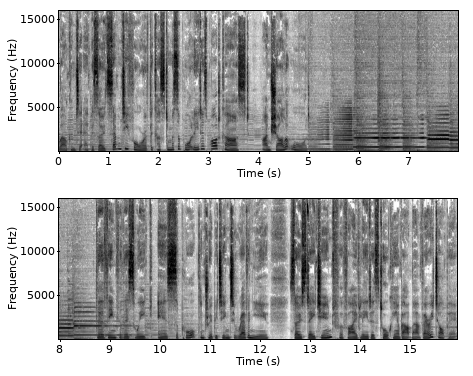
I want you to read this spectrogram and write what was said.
welcome to episode 74 of the Customer Support Leaders Podcast. I'm Charlotte Ward. The theme for this week is support contributing to revenue, so stay tuned for five leaders talking about that very topic.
